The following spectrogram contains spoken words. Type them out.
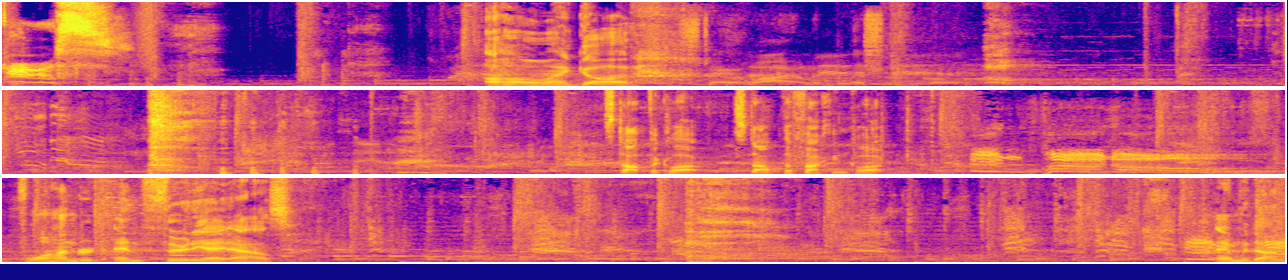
Yes! Oh my god. Stay a while and listen. Stop the clock. Stop the fucking clock. 438 hours. Oh. And we're done.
